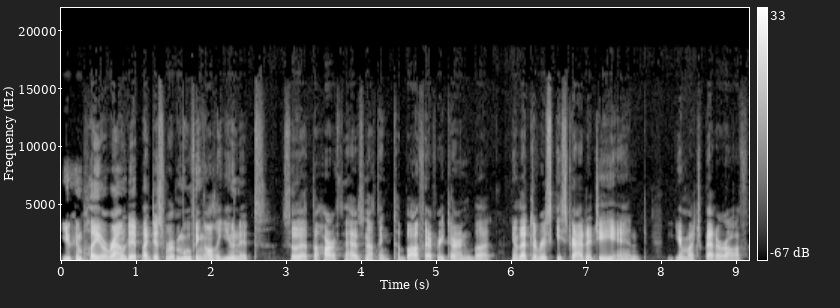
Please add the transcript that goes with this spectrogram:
you can play around it by just removing all the units so that the hearth has nothing to buff every turn, but you know that's a risky strategy and you're much better off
